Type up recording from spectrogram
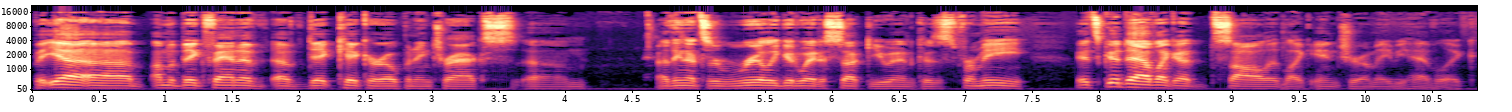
But yeah, uh, I'm a big fan of, of Dick Kicker opening tracks. Um, I think that's a really good way to suck you in because for me, it's good to have like a solid like intro, maybe have like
